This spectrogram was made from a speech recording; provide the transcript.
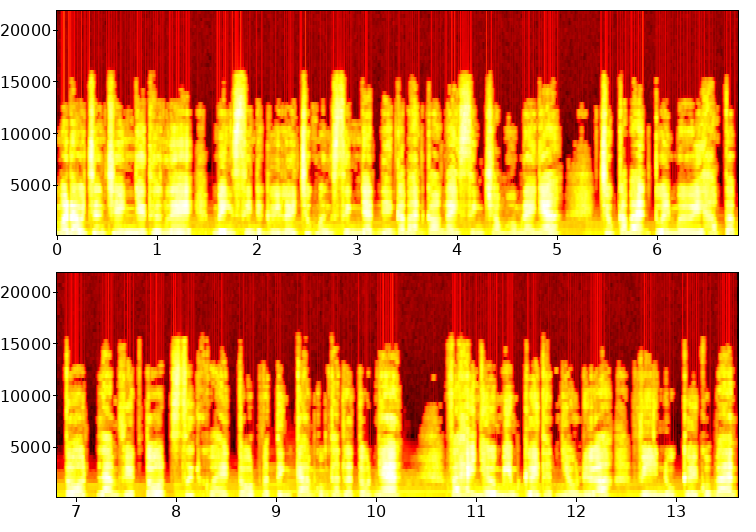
Mở đầu chương trình như thường lệ, mình xin được gửi lời chúc mừng sinh nhật đến các bạn có ngày sinh trong hôm nay nhé. Chúc các bạn tuổi mới học tập tốt, làm việc tốt, sức khỏe tốt và tình cảm cũng thật là tốt nha. Và hãy nhớ mỉm cười thật nhiều nữa, vì nụ cười của bạn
